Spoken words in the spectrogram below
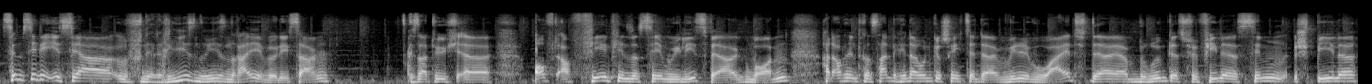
SimCity ist ja eine riesen, riesen Reihe, würde ich sagen ist natürlich äh, oft auf vielen, vielen Systemen released geworden. Hat auch eine interessante Hintergrundgeschichte der Will White, der ja berühmt ist für viele Sim-Spiele,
